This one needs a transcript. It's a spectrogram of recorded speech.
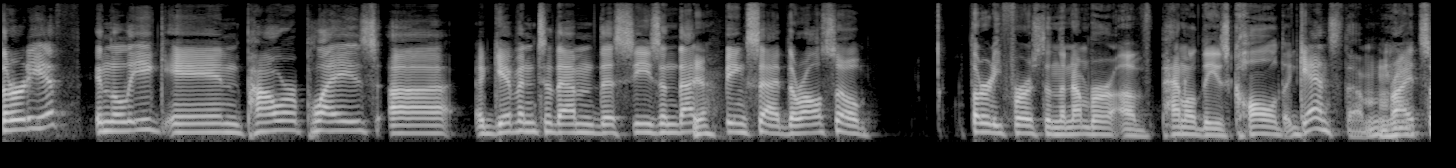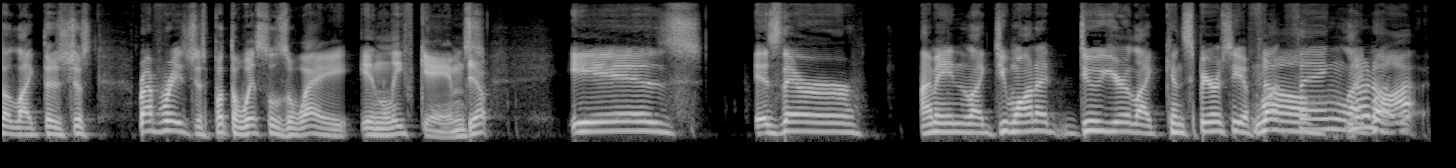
thirtieth in the league in power plays uh, given to them this season. That Yeah. being said, they're also 31st in the number of penalties called against them, Mm-hmm. right? So like there's just referees just put the whistles away in Leaf games. Yep. Is is there I mean, like, do you want to do your like conspiracy afoot No. thing? No, Like, no, what-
